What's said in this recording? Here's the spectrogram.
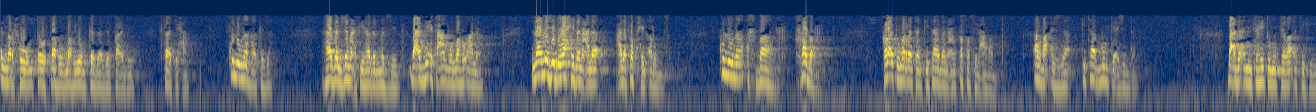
المرحوم توفاه الله يوم كذا ذي القعدة الفاتحة. كلنا هكذا. هذا الجمع في هذا المسجد. بعد مئة عام والله أعلم. لا نجد واحدا على على سطح الأرض. كلنا أخبار خبر. قرأت مرة كتابا عن قصص العرب. أربع أجزاء. كتاب ممتع جدا. بعد أن انتهيت من قراءته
